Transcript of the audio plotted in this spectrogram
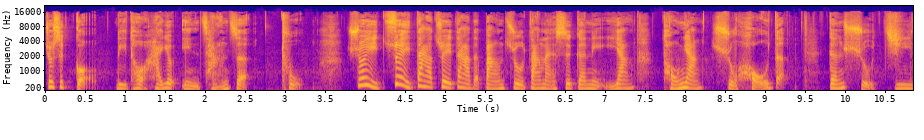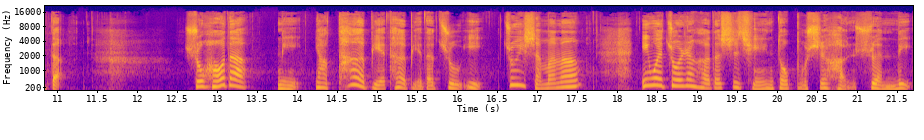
就是狗里头还有隐藏着土，所以最大最大的帮助当然是跟你一样，同样属猴的。跟属鸡的。属猴的你要特别特别的注意，注意什么呢？因为做任何的事情都不是很顺利，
